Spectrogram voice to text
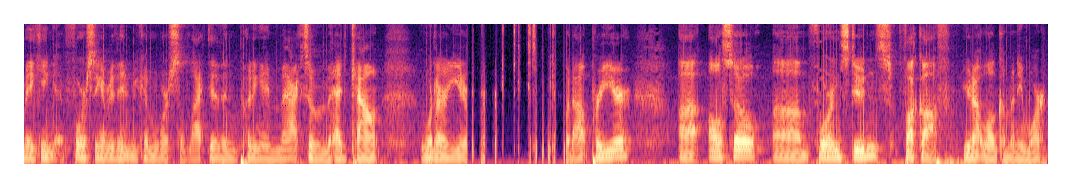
making it forcing everything to become more selective and putting a maximum head count what our universities can put out per year uh, also, um, foreign students, fuck off. You're not welcome anymore.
